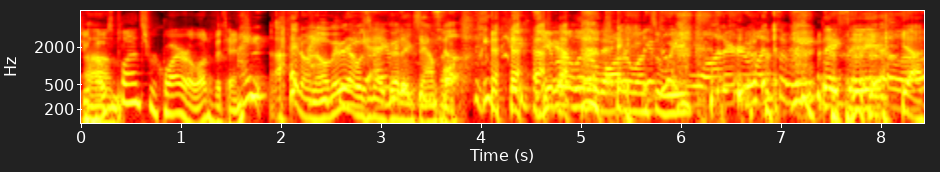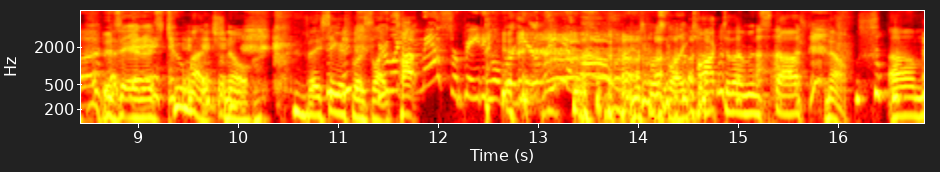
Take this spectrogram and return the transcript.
Do Um, houseplants require a lot of attention? I I don't know, maybe that wasn't a I good really example. don't think they Give her a little water once Give a week. water once a week. they like, say hello. yeah, it's, and it's too much. No, they say you're supposed to like, You're like, talk. I'm masturbating over here. Leave me alone. You're supposed to like talk to them and stuff. No, um,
